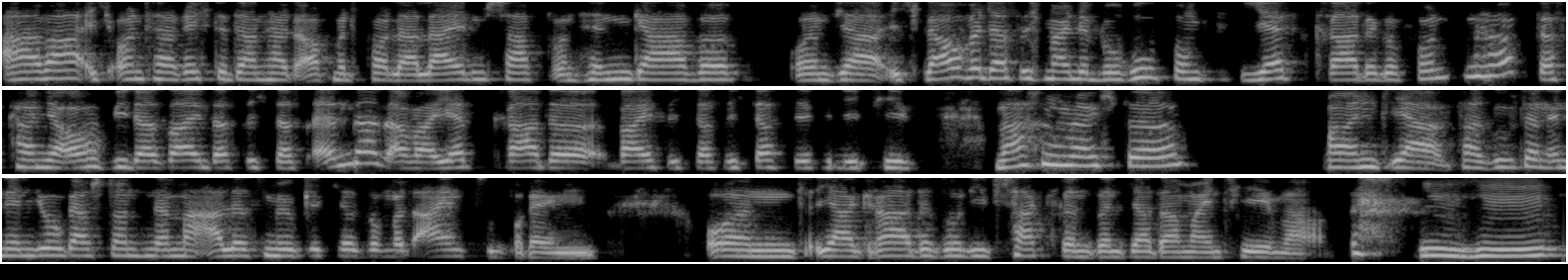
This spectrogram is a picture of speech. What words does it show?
Aber ich unterrichte dann halt auch mit voller Leidenschaft und Hingabe. Und ja, ich glaube, dass ich meine Berufung jetzt gerade gefunden habe. Das kann ja auch wieder sein, dass sich das ändert. Aber jetzt gerade weiß ich, dass ich das definitiv machen möchte. Und ja, versuche dann in den Yoga-Stunden immer alles Mögliche so mit einzubringen. Und ja, gerade so die Chakren sind ja da mein Thema. Mhm.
